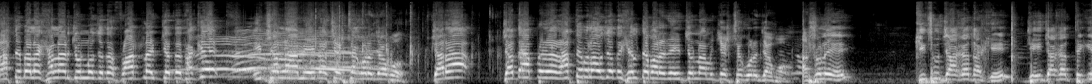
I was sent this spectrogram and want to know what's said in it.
রাতেবেলা খেলার জন্য যাতে ফ্লাড লাইট যাতে থাকে, ইনশাল্লাহ আমি এটা চেষ্টা করে যাব। যারা, যাতে আপনারা রাতেবেলাও যাতে খেলতে পারেন, এর জন্য আমি চেষ্টা করে যাব। আসলে কিছু জায়গা থাকে, যেই জায়গা থেকে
